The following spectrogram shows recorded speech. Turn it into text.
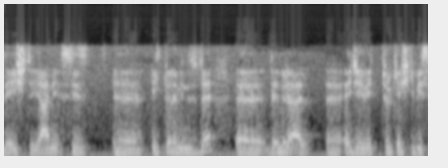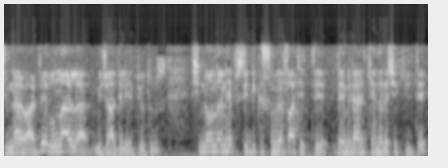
değişti. Yani siz e, ilk döneminizde e, Demirel, e, Ecevit, Türkeş gibi isimler vardı ve bunlarla mücadele ediyordunuz. Şimdi onların hepsi bir kısmı vefat etti. Demirel kenara çekildi.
